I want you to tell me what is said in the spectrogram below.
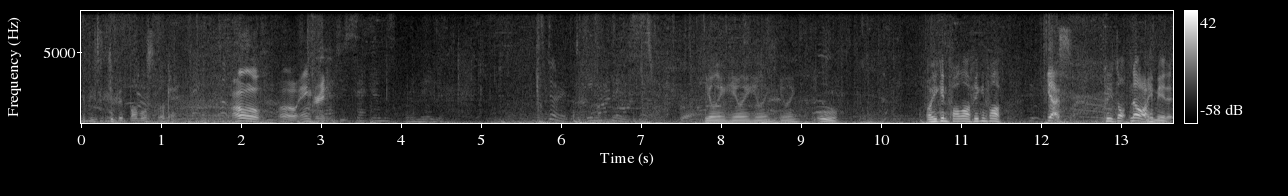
Get these stupid bubbles. Okay. Oh, oh, angry. Healing, healing, healing, healing. Ooh. Oh, he can fall off. He can fall off. Yes. Please don't. No, he made it.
